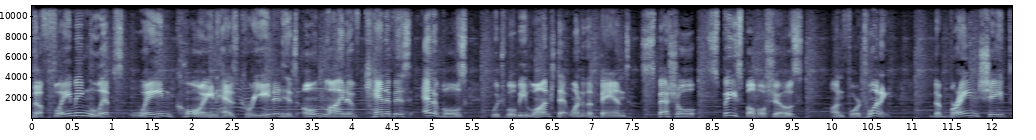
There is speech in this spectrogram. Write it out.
The Flaming Lips Wayne Coyne has created his own line of cannabis edibles, which will be launched at one of the band's special Space Bubble shows on 420. The brain shaped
